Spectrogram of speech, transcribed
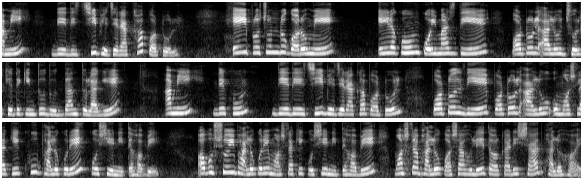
আমি দিয়ে দিচ্ছি ভেজে রাখা পটল। এই প্রচণ্ড গরমে এই রকম কই মাছ দিয়ে পটল আলুর ঝোল খেতে কিন্তু দুর্দান্ত লাগে। আমি দেখুন, দিয়ে দিয়েছি ভেজে রাখা পটল। পটল দিয়ে পটল, আলু ও মশলাকে খুব ভালো করে কষিয়ে নিতে হবে। অবশ্যই ভালো করে মশলাকে কষিয়ে নিতে হবে। মশলা ভালো কষা হলে তরকারির স্বাদ ভালো হয়।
